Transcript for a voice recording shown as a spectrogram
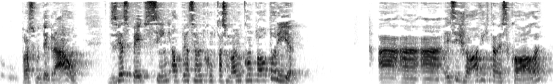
o próximo degrau, diz respeito sim ao pensamento computacional enquanto autoria a, a, a esse jovem que está na escola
